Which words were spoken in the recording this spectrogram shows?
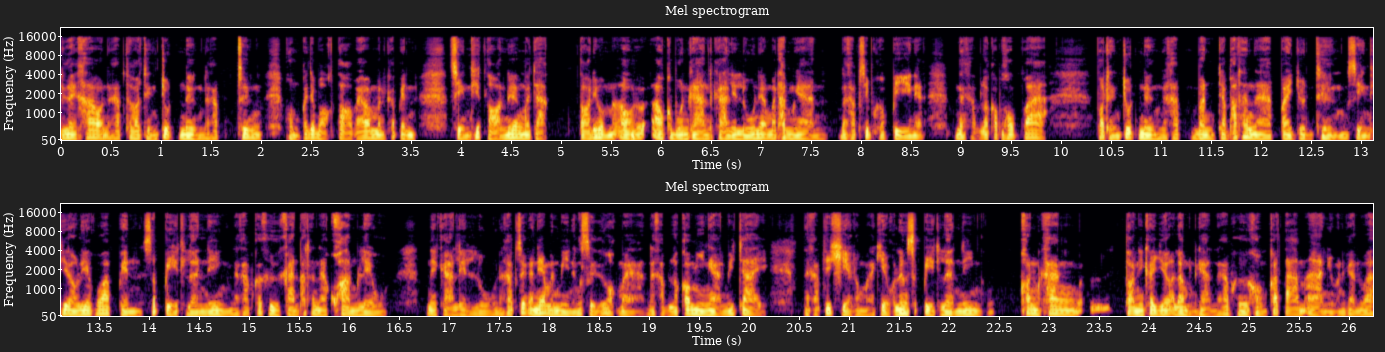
เรื่อยๆเข้านะครับพอถึงจุดหนึ่งนะครับ ซึ่งผมก็จะบอกต่อไปว่ามันก็เป็นสิ่งที่ต่อเนื่องมาจาก ตอนที่ผมเอาเอากระบวนการการเรียนรู้เนี่ยมาทำงานนะครับสิบกว่าปีเนี่ยนะครับแล้วก็พบว่าพอถึงจุดหนึ่งนะครับมันจะพัฒนาไปจนถึงสิ่งที่เราเรียกว่าเป็น speed learning นะครับก็คือการพัฒนาความเร็วในการเรียนรู้นะครับซึ่งอันนี้มันมีหนังสือออกมานะครับแล้วก็มีงานวิจัยนะครับที่เขียนออกมาเกี่ยวกับเรื่อง speed learning ค่อนข้างตอนนี้ก็เยอะแล้วเหมือนกันนะครับคือผมก็ตามอ่านอยู่เหมือนกันว่า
